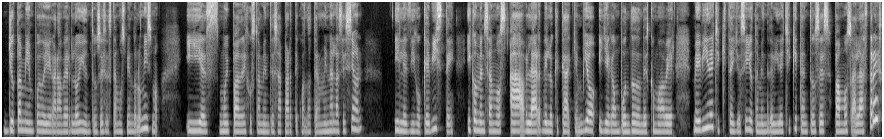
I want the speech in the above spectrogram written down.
yo también puedo llegar a verlo y entonces estamos viendo lo mismo. Y es muy padre justamente esa parte cuando termina la sesión y les digo que viste y comenzamos a hablar de lo que cada quien vio y llega un punto donde es como, a ver, me vi de chiquita y yo sí, yo también de vi chiquita, entonces vamos a las tres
